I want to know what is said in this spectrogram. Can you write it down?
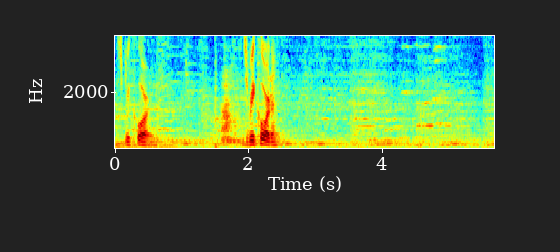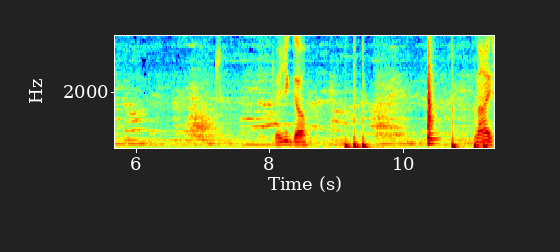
It's recording. It's recording. There you go. Nice.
